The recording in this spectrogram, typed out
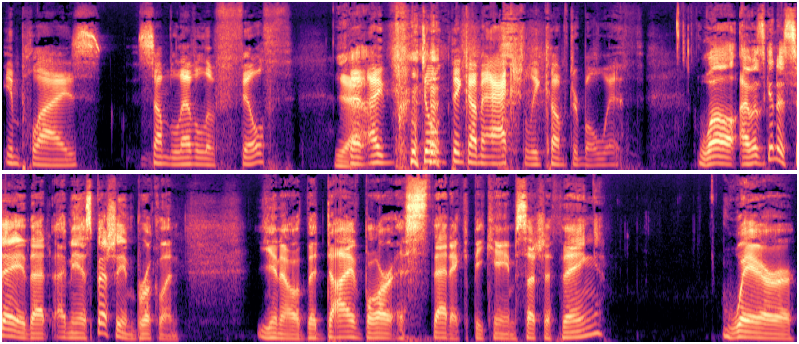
implies some level of filth Yeah. that I don't think I'm actually comfortable with. Well, I was going to say that, I mean, especially in Brooklyn, you know, the dive bar aesthetic became such a thing where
